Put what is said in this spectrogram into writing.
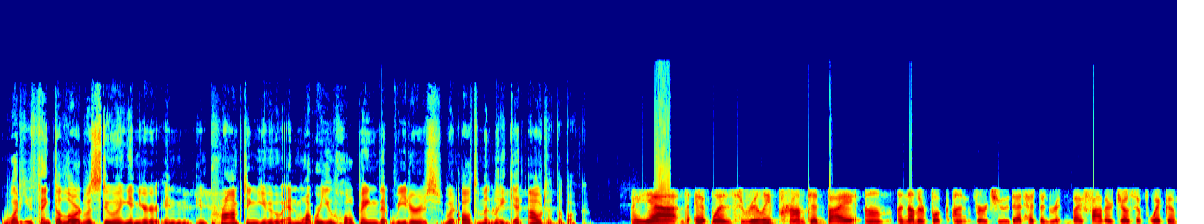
what do you think the Lord was doing in your in in prompting you, and what were you hoping that readers would ultimately get out of the book? Yeah, it was really prompted by um, another book on virtue that had been written by Father Joseph Wickham.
